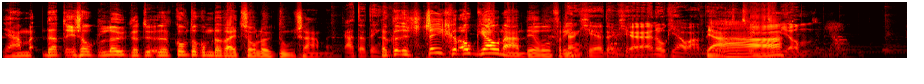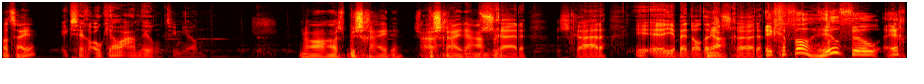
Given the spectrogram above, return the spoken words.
Ja, maar dat is ook leuk. Dat, dat komt ook omdat wij het zo leuk doen samen. Ja, dat denk ik. Dat is zeker ook jouw aandeel, vriend. Dank je, dank je. En ook jouw aandeel, Ja. Timian. Wat zei je? Ik zeg ook jouw aandeel, Timian. Nou, is bescheiden. Is Ah, bescheiden aandeel. Bescheiden. Bescheiden. Je, eh, je bent altijd Ja. bescheiden. Ik heb wel heel veel, echt,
